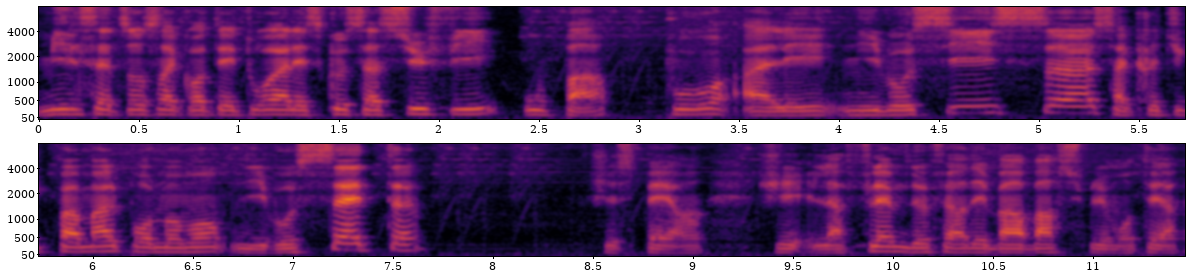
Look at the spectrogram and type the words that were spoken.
1750 étoiles. Est-ce que ça suffit ou pas pour aller niveau 6 Ça critique pas mal pour le moment. Niveau 7. J'espère. Hein. J'ai la flemme de faire des barbares supplémentaires.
